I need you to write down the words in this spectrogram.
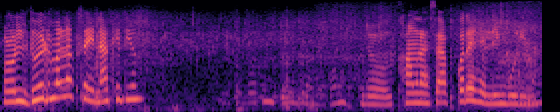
પણ ઓલી ધૂળમાં લખશે નાખી દઉં જો ખામણા સાફ કરે છે લીંબુડીના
